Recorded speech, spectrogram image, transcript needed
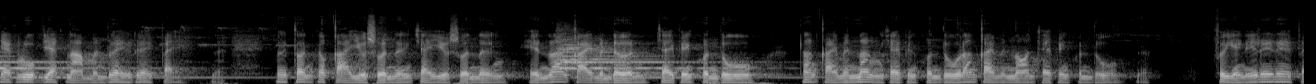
แยกรูปแยกนามมันเรื่อยๆไปนะเบื้องต้นก็กายอยู่ส่วนหนึ่งใจอยู่ส่วนหนึ่งเห็นร่างกายมันเดิน ใจเป็นคนดู ร่างกายมันนั่งใจเป็นคนดู ร่างกายมันนอนใจเป็นคนดูนะฝึกอย่างนี้เรื่อยๆไป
